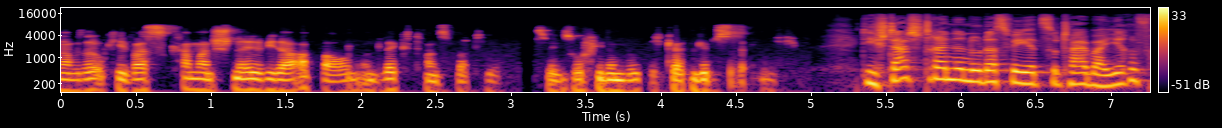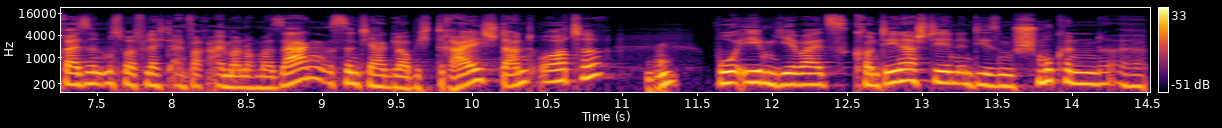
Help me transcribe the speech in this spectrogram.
und haben gesagt, okay, was kann man schnell wieder abbauen und wegtransportieren? Deswegen so viele Möglichkeiten gibt es eigentlich. Die Stadtstrände, nur dass wir jetzt total barrierefrei sind, muss man vielleicht einfach einmal nochmal sagen. Es sind ja, glaube ich, drei Standorte, Mhm. wo eben jeweils Container stehen in diesem schmucken, äh,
